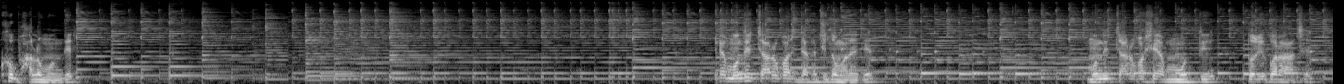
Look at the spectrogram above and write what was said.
খুব ভালো মন্দির। এটা মন্দির চারোপাশ দেখাচ্ছি তোমাদেরকে। মন্দির চারপাশে মূর্তি তৈরি করা আছে।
